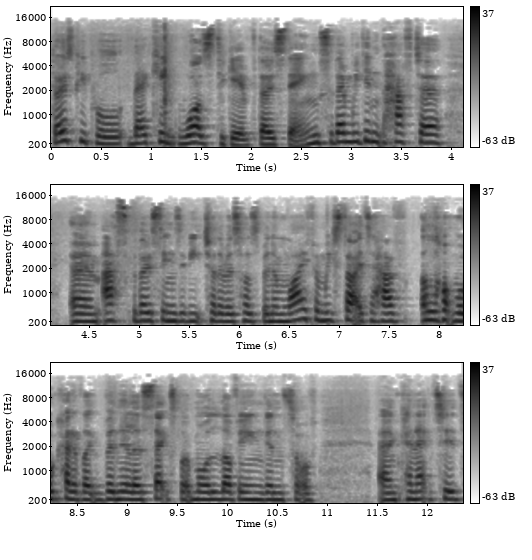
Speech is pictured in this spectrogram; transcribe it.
those people their kink was to give those things. So then we didn't have to um, ask for those things of each other as husband and wife. And we started to have a lot more kind of like vanilla sex but more loving and sort of um, connected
